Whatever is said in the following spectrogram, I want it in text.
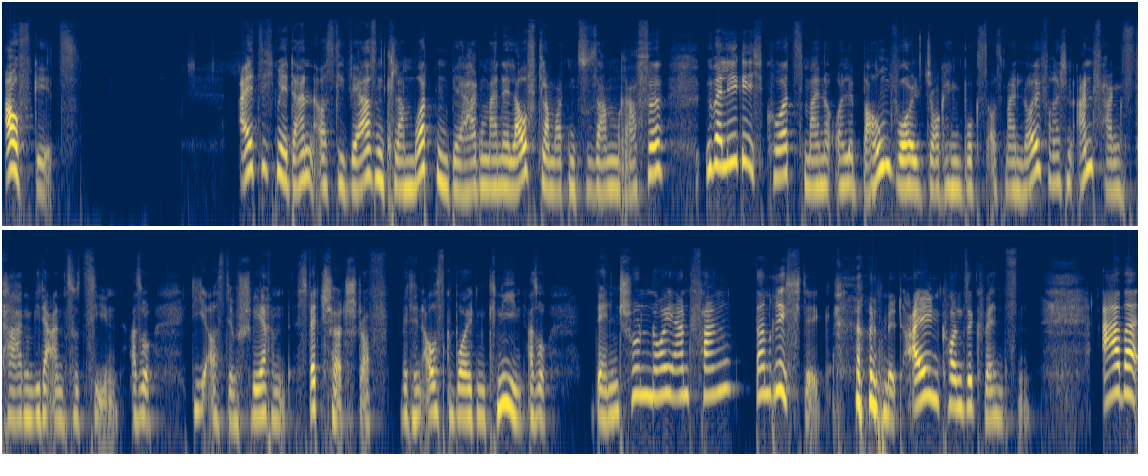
Auf geht's! Als ich mir dann aus diversen Klamottenbergen meine Laufklamotten zusammenraffe, überlege ich kurz, meine olle Baumwoll-Joggingbuchs aus meinen läuferischen Anfangstagen wieder anzuziehen. Also die aus dem schweren Sweatshirtstoff mit den ausgebeulten Knien. Also wenn schon neu anfangen, dann richtig und mit allen Konsequenzen. Aber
